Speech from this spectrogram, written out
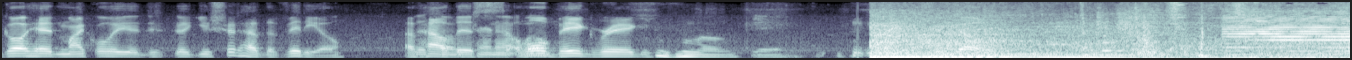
go ahead, Michael. You, you should have the video of This how this whole well. big rig should go.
